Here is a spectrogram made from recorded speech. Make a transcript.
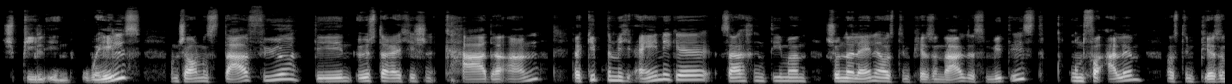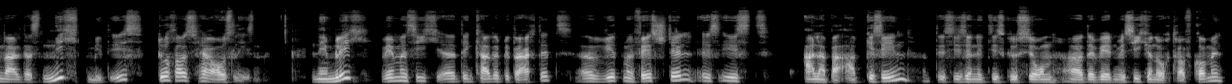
Spiel in Wales und schauen uns dafür den österreichischen Kader an. Da gibt nämlich einige Sachen, die man schon alleine aus dem Personal, das mit ist, und vor allem aus dem Personal, das nicht mit ist, durchaus herauslesen. Nämlich, wenn man sich äh, den Kader betrachtet, äh, wird man feststellen, es ist Alaba abgesehen, das ist eine Diskussion, äh, da werden wir sicher noch drauf kommen,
